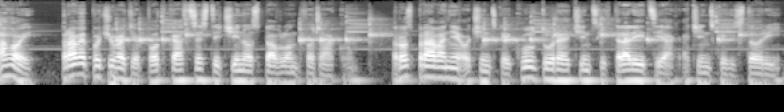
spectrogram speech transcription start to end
Ahoj, práve počúvate podcast Cesty Čínov s Pavlom Dvořákom. Rozprávanie o čínskej kultúre, čínskych tradíciách a čínskej histórii.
